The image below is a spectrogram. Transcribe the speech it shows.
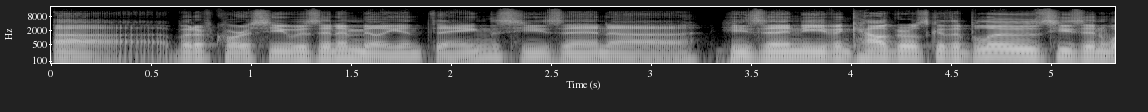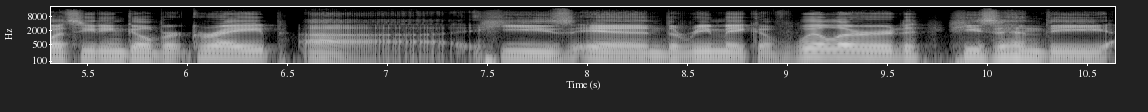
Uh, but of course, he was in a million things. He's in uh, he's in even Cowgirls Get the Blues. He's in What's Eating Gilbert Grape. Uh, he's in the remake of Willard. He's in the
